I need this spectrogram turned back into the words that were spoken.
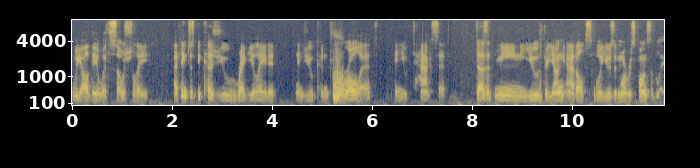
we all deal with socially, I think just because you regulate it and you control it and you tax it doesn't mean youth or young adults will use it more responsibly.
